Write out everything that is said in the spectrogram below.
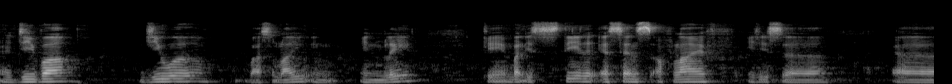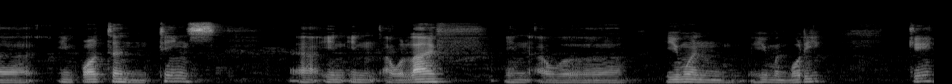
Uh, jiva jiwa bahasa melayu in in malay. Okay but it's still essence of life. It is a uh, uh, important things uh, in in our life in our human human body okay?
